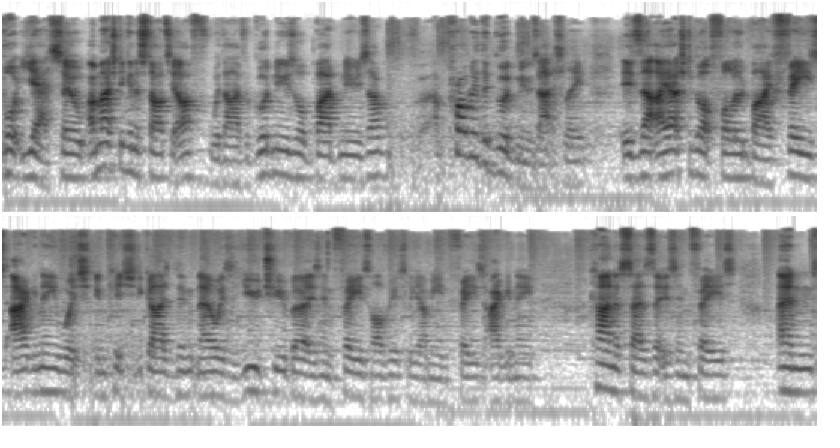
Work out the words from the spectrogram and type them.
But yeah, so I'm actually going to start it off with either good news or bad news. i uh, probably the good news actually is that I actually got followed by FaZe Agony, which in case you guys didn't know is a YouTuber, is in FaZe obviously, I mean FaZe Agony. Kind of says that he's in FaZe. And,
